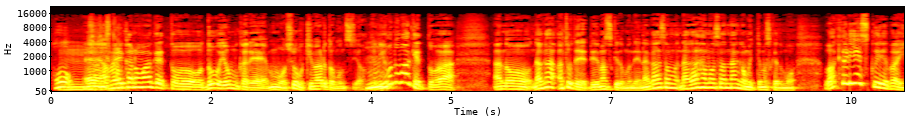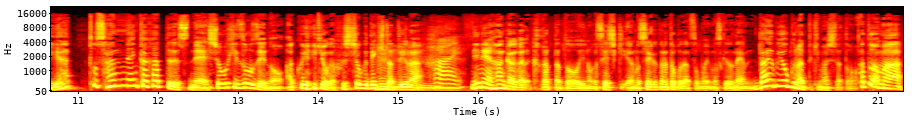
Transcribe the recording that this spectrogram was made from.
ほう。えー、アメリカのマーケットをどう読むかでもう勝負決まると思うんですよ。日本のマーケットは、あの、長、後で出ますけどもね、長浜さん長浜さんなんかも言ってますけども、わかりやすく言えば、やっと3年かかってですね、消費増税の悪影響が払拭できたというのは、2年半かかったというのが正式、あの、正確なところだと思いますけどね、だいぶ良くなってきましたと。あとはまあ、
